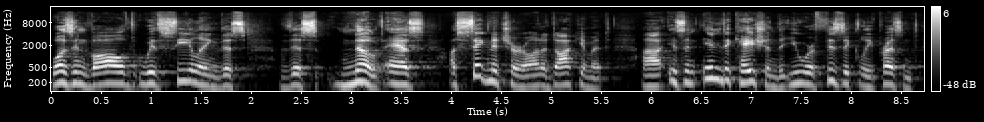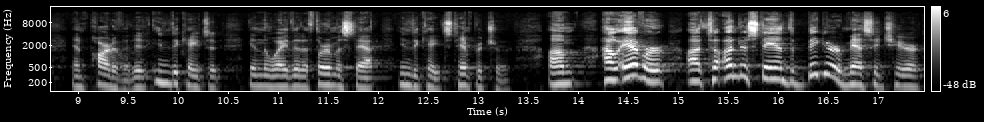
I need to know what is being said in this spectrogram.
was involved with sealing this, this note as a signature on a document uh, is an indication that you were physically present and part of it. It indicates it in the way that a thermostat indicates temperature. Um, however, uh, to understand the bigger message here,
